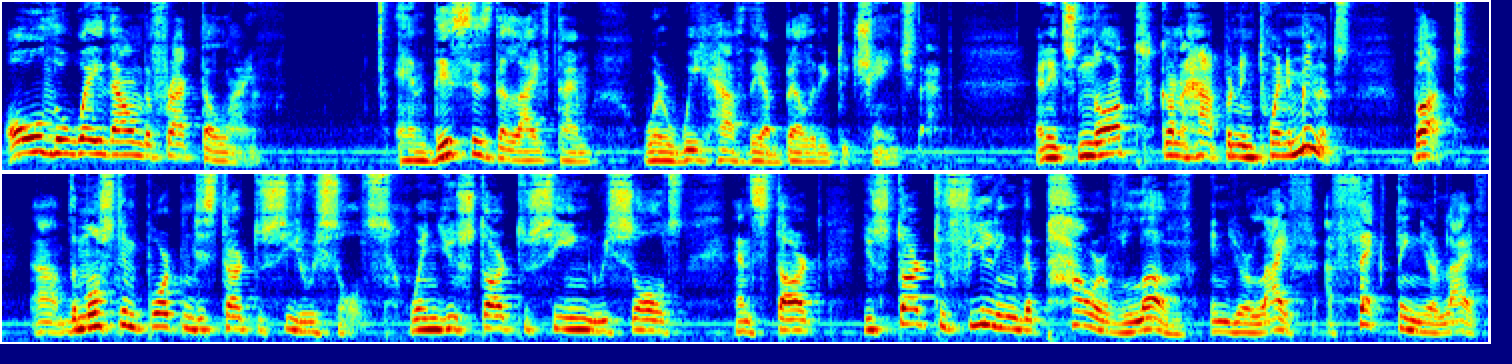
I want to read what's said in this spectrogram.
all the way down the fractal line. And this is the lifetime where we have the ability to change that and it's not going to happen in 20 minutes. But uh, the most important is start to see results. When you start to seeing results and start you start to feeling the power of love in your life affecting your life,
